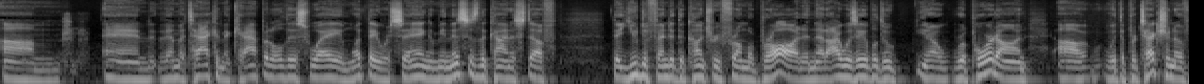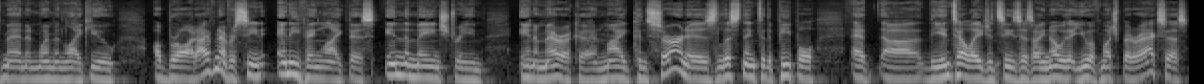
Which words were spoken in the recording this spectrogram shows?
um, and them attacking the Capitol this way and what they were saying. I mean, this is the kind of stuff that you defended the country from abroad and that I was able to, you know, report on uh, with the protection of men and women like you abroad. I've never seen anything like this in the mainstream in America. And my concern is listening to the people at uh, the intel agencies, as I know that you have much better access.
